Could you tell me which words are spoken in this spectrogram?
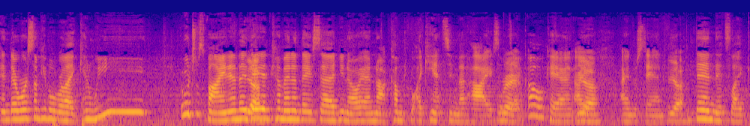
and there were some people who were like, "Can we?" Which was fine, and they, Yeah. they did come in and they said, "You know, I'm not comfortable. I can't sing that high." So Right. it's like, "Oh, okay, I, Yeah. I, I understand." Yeah. But then it's like,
